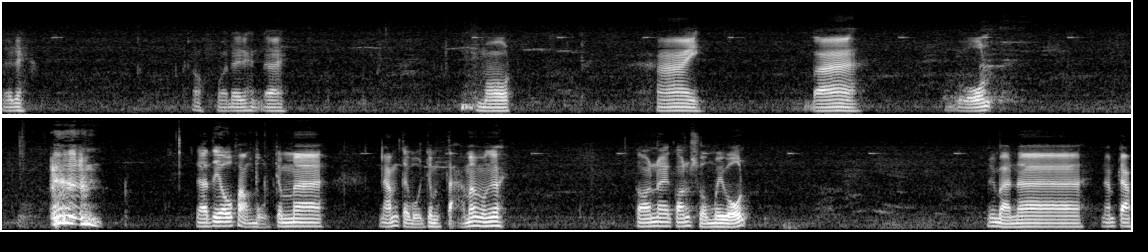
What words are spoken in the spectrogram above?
Đây đây. Không vào đây đây, đây. một hai 3 4 ratio khoảng 405 à, tới 408 á mọi người. Con à, con số 14 mình bán à, uh, 500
